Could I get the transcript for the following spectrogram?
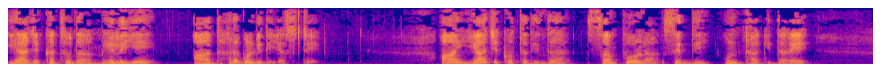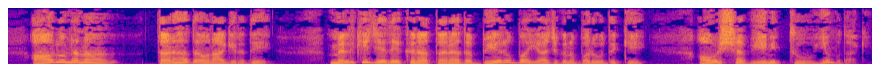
ಯಾಜಕತ್ವದ ಮೇಲೆಯೇ ಆಧಾರಗೊಂಡಿದೆಯಷ್ಟೇ. ಆ ಯಾಜಕತ್ವದಿಂದ ಸಂಪೂರ್ಣ ಸಿದ್ಧಿ ಉಂಟಾಗಿದ್ದರೆ ಆರೋನನ ತರಹದವನಾಗಿರದೆ ಮೆಲ್ಕಿಜೇದೇಕನ ತರಹದ ಬೇರೊಬ್ಬ ಯಾಜಕನು ಬರುವುದಕ್ಕೆ ಅವಶ್ಯವೇನಿತ್ತು ಎಂಬುದಾಗಿ.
